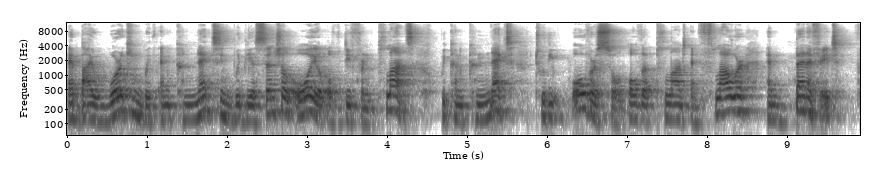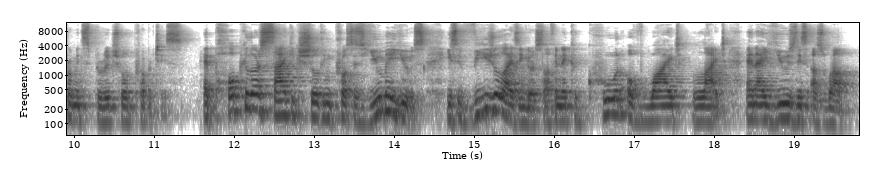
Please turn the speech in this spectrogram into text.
And by working with and connecting with the essential oil of different plants, we can connect to the oversoul of the plant and flower and benefit from its spiritual properties. A popular psychic shielding process you may use is visualizing yourself in a cocoon of white light, and I use this as well.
